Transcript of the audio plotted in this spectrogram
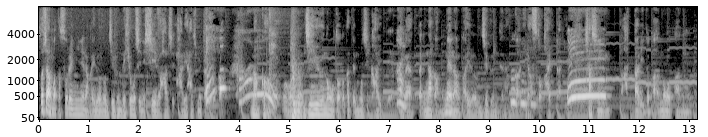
そしたらまたそれにね、なんかいろいろ自分で表紙にシール貼り 貼り始めたりとか、かなんか自由ノートとかって文字書いて、なんかやったり、中もね、なんかいろいろ自分でなんかイラスト書いたり、えー。写真貼ったりとか、のあの、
